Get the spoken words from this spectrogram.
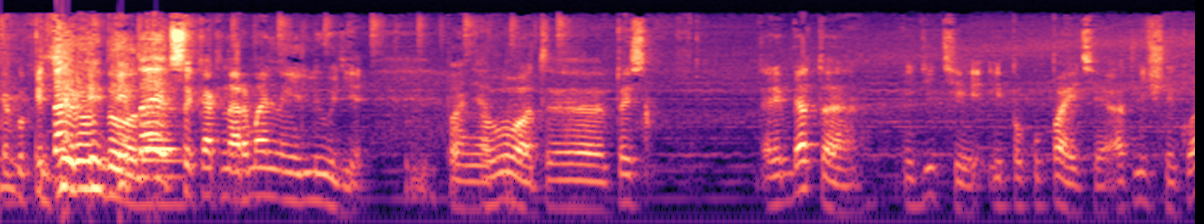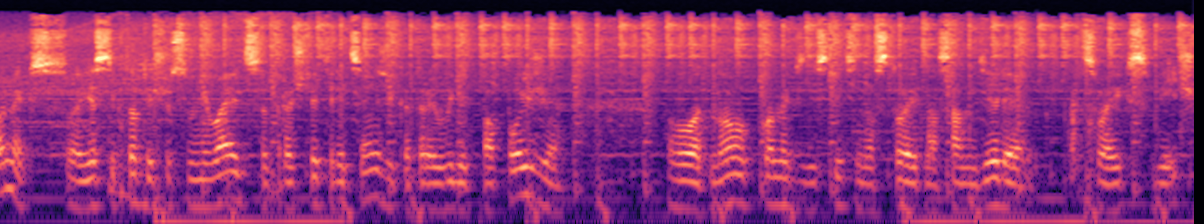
как бы пита- Ерунду, да. питаются как нормальные люди. Понятно. Вот, э, то есть, ребята, идите и покупайте отличный комикс. Если кто-то еще сомневается, прочтете рецензию, которая выйдет попозже. Вот, но комикс действительно стоит на самом деле своих свеч.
